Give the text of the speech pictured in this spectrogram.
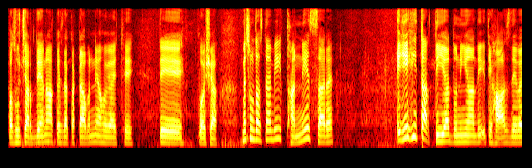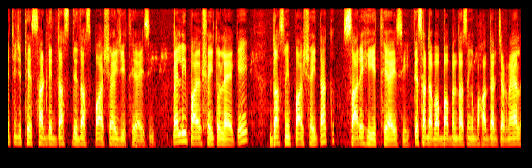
ਪਸ਼ੂ ਚਰਦੇ ਆ ਨਾ ਕਿਸੇ ਦਾ ਕੱਟਾ ਬੰਨਿਆ ਹੋਇਆ ਇੱਥੇ ਤੇ ਕੁਛ ਆ। ਮੈਂ ਤੁਹਾਨੂੰ ਦੱਸਦਾ ਵੀ ਥਾਨੇਸਰ ਅਜਿਹੀ ਧਰਤੀ ਆ ਦੁਨੀਆ ਦੇ ਇਤਿਹਾਸ ਦੇ ਵਿੱਚ ਜਿੱਥੇ ਸਾਡੇ 10 ਦੇ 10 ਪਾਤਸ਼ਾਹੀ ਜੀ ਇੱਥੇ ਆਏ ਸੀ। ਪਹਿਲੀ ਪਾਤਸ਼ਾਹੀ ਤੋਂ ਲੈ ਕੇ 10ਵੀਂ ਪਾਤਸ਼ਾਹੀ ਤੱਕ ਸਾਰੇ ਹੀ ਇੱਥੇ ਆਏ ਸੀ ਤੇ ਸਾਡਾ ਬਾਬਾ ਬੰਦਾ ਸਿੰਘ ਬਹਾਦਰ ਜਰਨੈਲ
